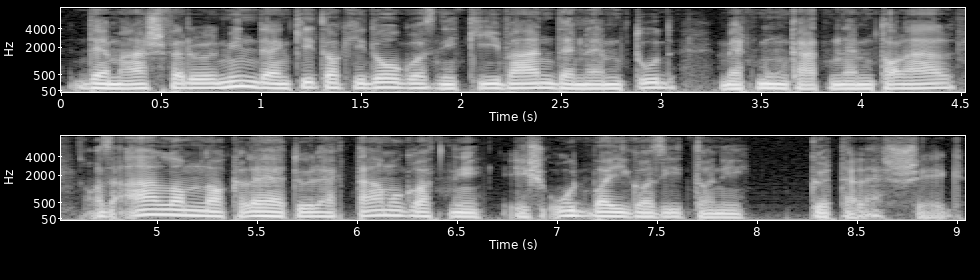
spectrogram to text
De másfelől mindenkit, aki dolgozni kíván, de nem tud, mert munkát nem talál, az államnak lehetőleg támogatni és útba igazítani kötelesség.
